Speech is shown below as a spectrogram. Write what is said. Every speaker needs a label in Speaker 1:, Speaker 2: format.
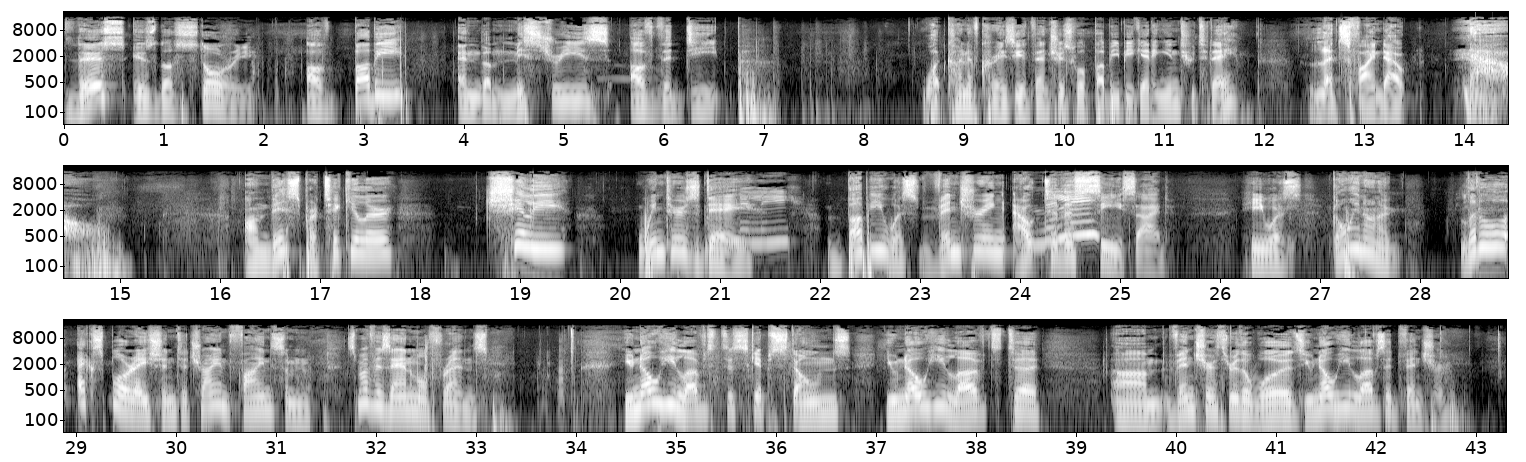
Speaker 1: This is the story of Bubby and the mysteries of the deep. What kind of crazy adventures will Bubby be getting into today? Let's find out now. On this particular chilly winter's day, Bubby was venturing out to the seaside. He was going on a little exploration to try and find some some of his animal friends. You know he loved to skip stones. You know he loved to um, venture through the woods. You know he loves adventure.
